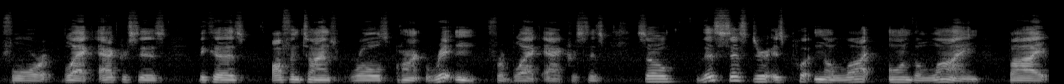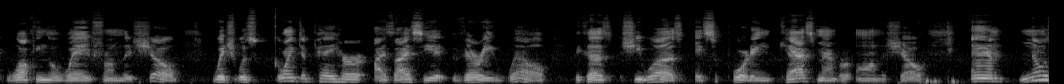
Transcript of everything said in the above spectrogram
for black actresses, because Oftentimes, roles aren't written for black actresses. So, this sister is putting a lot on the line by walking away from the show, which was going to pay her, as I see it, very well because she was a supporting cast member on the show. And no,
